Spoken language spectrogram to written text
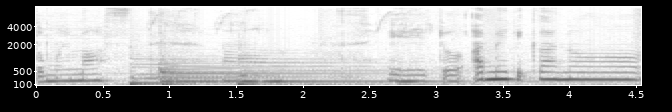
と思います。えー、とアメリカの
